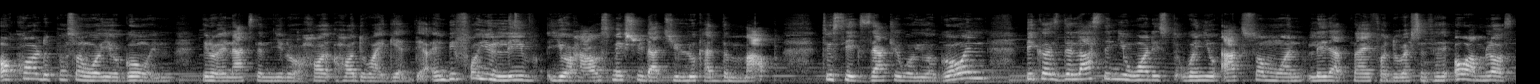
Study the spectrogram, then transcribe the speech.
or call the person where you're going you know and ask them you know how, how do I get there? And before you leave your house make sure that you look at the map to see exactly where you're going because the last thing you want is to, when you ask someone late at night for directions say oh I'm lost.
